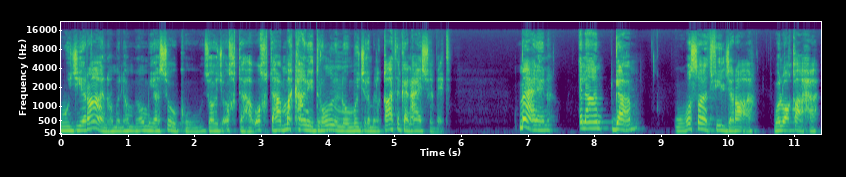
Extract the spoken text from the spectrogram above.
وجيرانهم اللي هم ام ياسوكو وزوج أختها وأختها ما كانوا يدرون إنه مجرم القاتل كان عايش في البيت. ما علينا الآن قام ووصلت فيه الجراءة والوقاحة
